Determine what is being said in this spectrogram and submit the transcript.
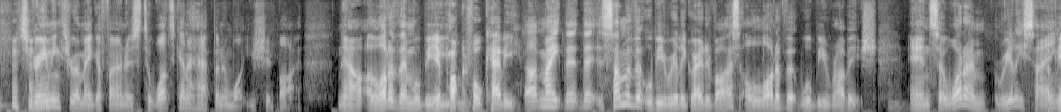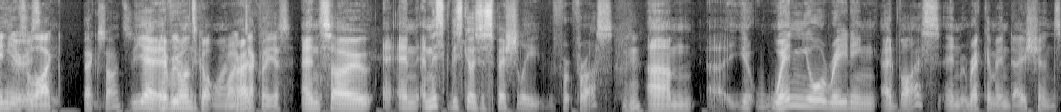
screaming through a megaphone as to what's going to happen and what you should buy. Now, a lot of them will be The apocryphal cabbie. uh, mate, the, the, some of it will be really great advice. A lot of it will be rubbish. And so, what I'm really saying Opinions are like backsides. Yeah, everyone's got one, Well, right? exactly, yes. And so, and and this this goes especially for, for us. Mm-hmm. Um, uh, you know, when you're reading advice and recommendations,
